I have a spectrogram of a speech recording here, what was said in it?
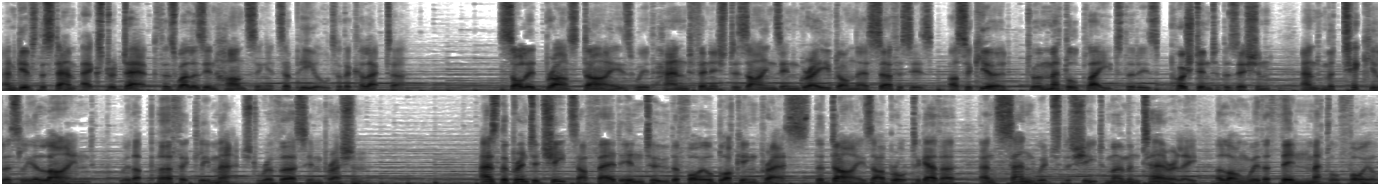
and gives the stamp extra depth as well as enhancing its appeal to the collector. Solid brass dies with hand-finished designs engraved on their surfaces are secured to a metal plate that is pushed into position and meticulously aligned with a perfectly matched reverse impression. As the printed sheets are fed into the foil blocking press, the dies are brought together and sandwich the sheet momentarily along with a thin metal foil.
